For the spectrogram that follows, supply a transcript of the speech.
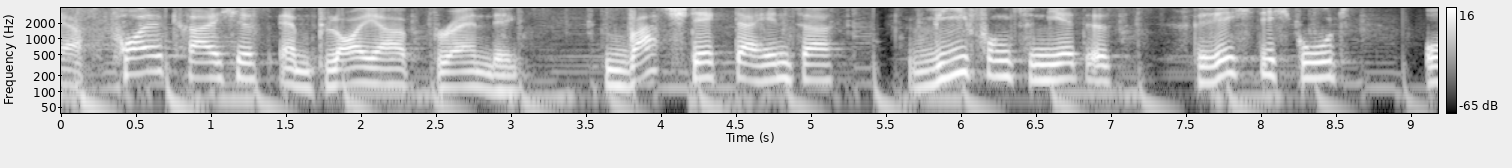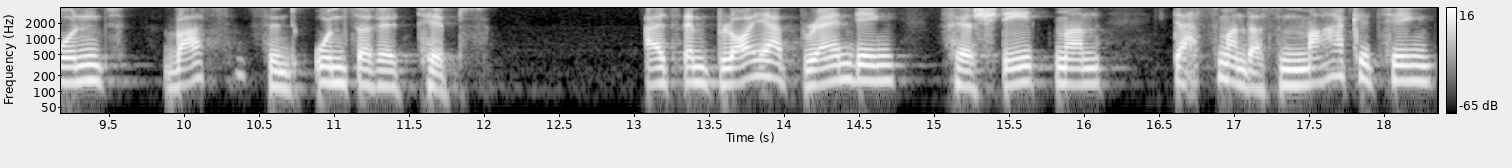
Erfolgreiches Employer Branding. Was steckt dahinter? Wie funktioniert es richtig gut? Und was sind unsere Tipps? Als Employer Branding versteht man, dass man das Marketing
